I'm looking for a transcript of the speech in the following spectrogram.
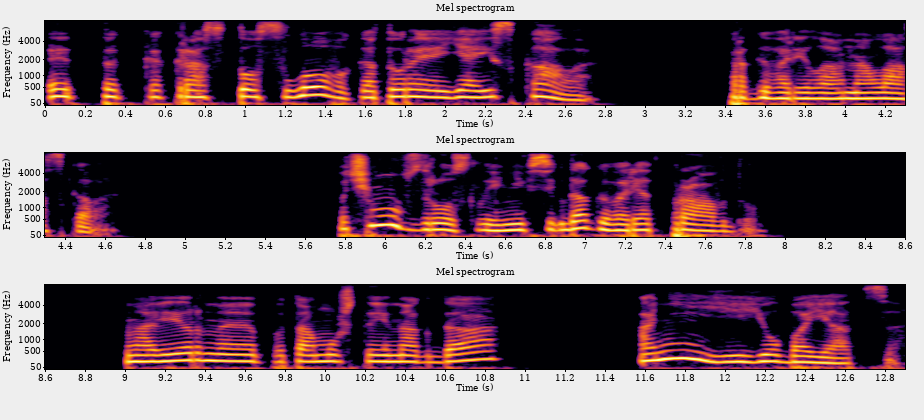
«Это как раз то слово, которое я искала», — проговорила она ласково. «Почему взрослые не всегда говорят правду?» «Наверное, потому что иногда они ее боятся.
